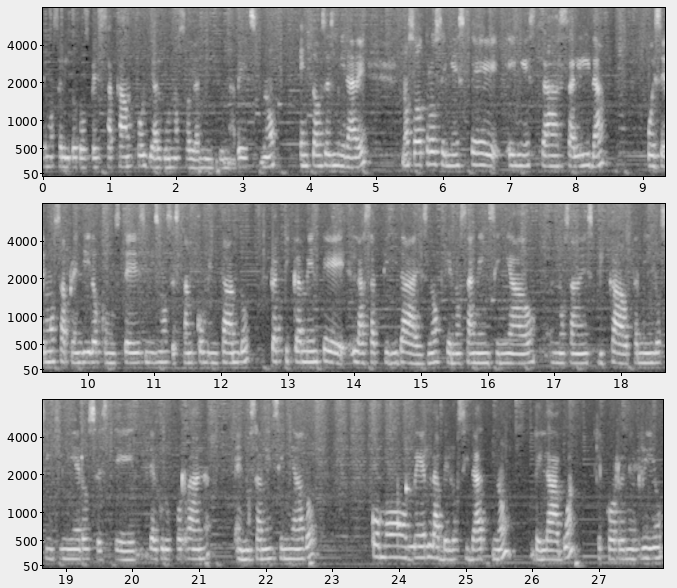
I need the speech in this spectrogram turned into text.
hemos salido dos veces a campo y algunos solamente una vez, ¿no? Entonces, mira, ¿eh? nosotros en, este, en esta salida, pues hemos aprendido, como ustedes mismos están comentando, prácticamente las actividades ¿no? que nos han enseñado, nos han explicado también los ingenieros este, del grupo RANA, eh, nos han enseñado cómo ver la velocidad, ¿no? Del agua que corre en el río.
